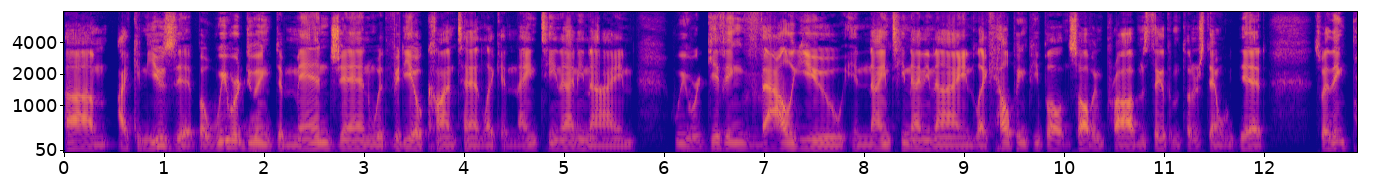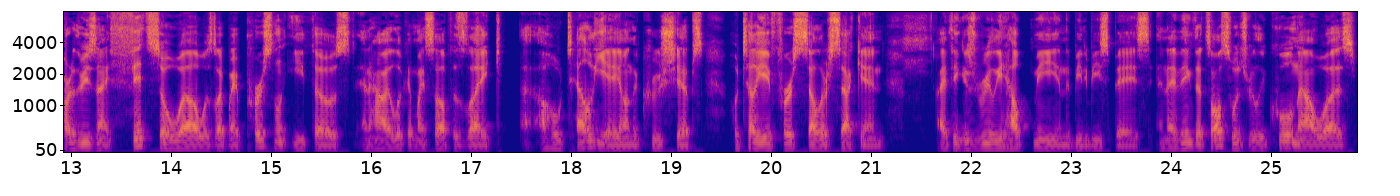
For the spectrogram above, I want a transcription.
um, I can use it. But we were doing demand gen with video content like in 1999 we were giving value in 1999, like helping people out and solving problems to get them to understand what we did. So I think part of the reason I fit so well was like my personal ethos and how I look at myself as like a hotelier on the cruise ships, hotelier first, seller second. I think has really helped me in the B2B space. And I think that's also what's really cool now was,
